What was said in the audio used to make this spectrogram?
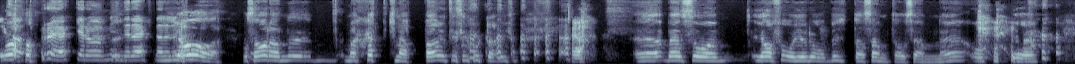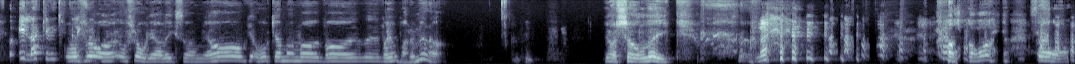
liksom. Röker och miniräknare. Ja, och så har han eh, manschettknappar till sin skjorta. Liksom. Ja. Eh, Men så, jag får ju då byta samtalsämne och, eh, Illa kvickt och, liksom. frå, och fråga liksom, ja Håkan, men vad, vad, vad jobbar du med då? Jag kör lik. Nej. Ja, så jag.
